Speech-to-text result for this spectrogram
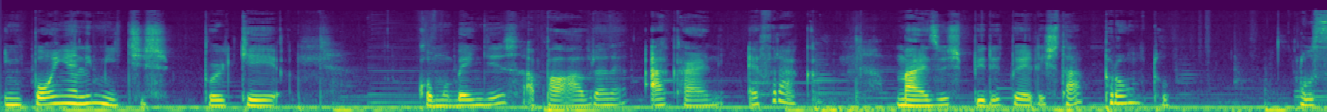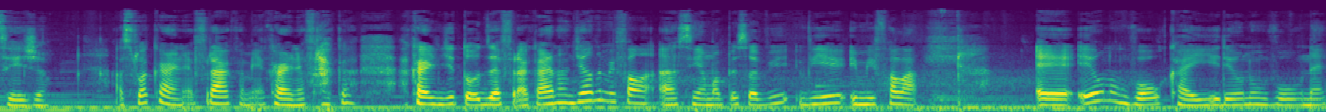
imponha limites, porque como bem diz a palavra, né, a carne é fraca, mas o espírito ele está pronto. Ou seja, a sua carne é fraca, a minha carne é fraca, a carne de todos é fraca. Aí não adianta me falar assim, uma pessoa vir, vir e me falar: é, eu não vou cair, eu não vou, né?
